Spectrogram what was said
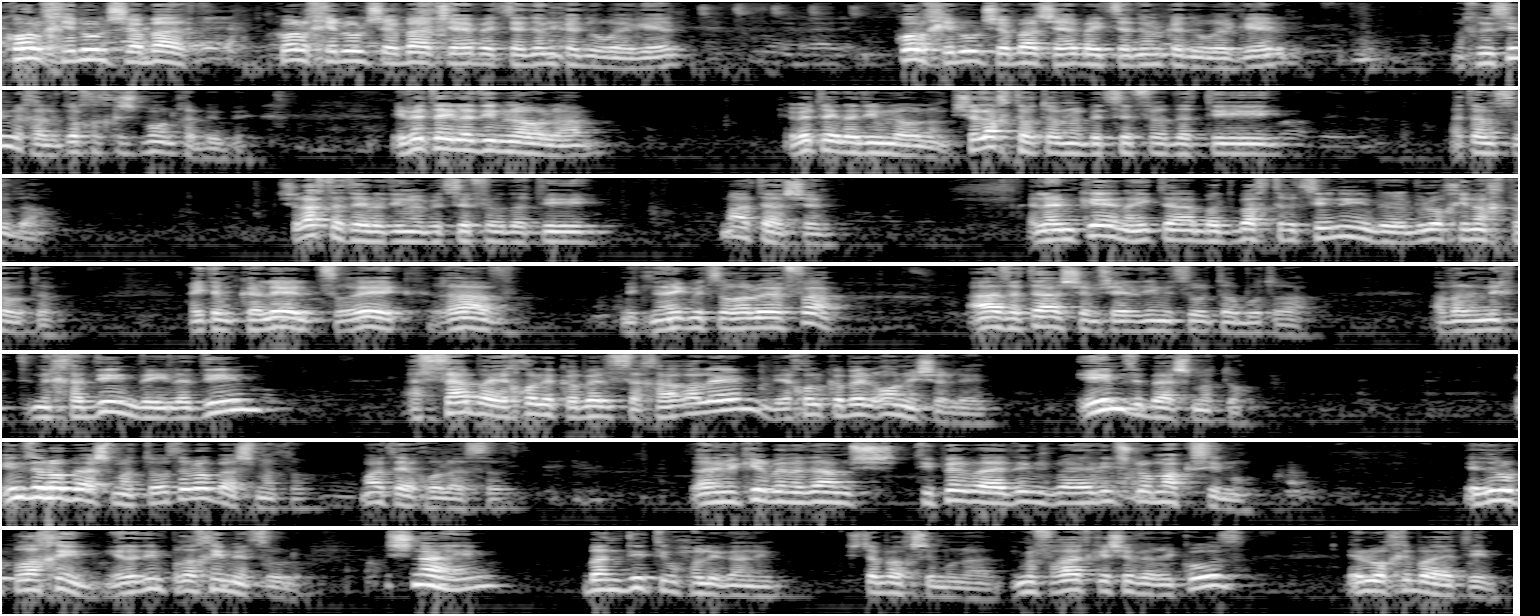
כל חילול שבת, כל חילול שבת שהיה באיצטדיון כדורגל, כל חילול שבת שהיה באיצטדיון כדורגל, מכניסים לך לתוך החשבון, חביבי. הבאת ילדים לעולם, הבאת ילדים לעולם, שלחת אותם לבית ספר דתי, אתה מסודר. שלחת את הילדים לבית ספר דתי, מה אתה אשם? אלא אם כן היית בטבחט רציני ולא חינכת אותם. היית מקלל, צועק, רב, מתנהג בצורה לא יפה. אז אתה אשם שהילדים יצאו לתרבות רע. אבל נכדים וילדים, הסבא יכול לקבל שכר עליהם ויכול לקבל עונש עליהם, אם זה באשמתו. אם זה לא באשמתו, זה לא באשמתו. מה אתה יכול לעשות? אני מכיר בן אדם שטיפל בילדים, בילדים שלו מקסימום. ידעו לו פרחים, ילדים פרחים יצאו לו. שניים, בנדיטים חוליגנים. השתבח שמולד. עם הפרעת קשב וריכוז, אלו הכי בעייתיים.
